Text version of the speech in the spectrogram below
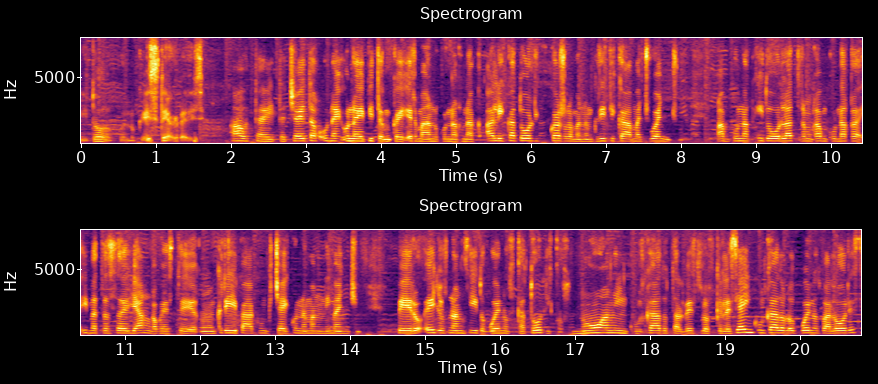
y todo pues lo que es de agradecer. Autaita, chayta unay unaypitam kay hermano kunaknak ali católico kasqa manam critica machuanchu. Qamkunak idolatram qamkunaqa imatas yanqa este cripakun chaykunaman nimanchi. Pero ellos no han sido buenos católicos, no han inculcado tal vez los que les ha inculcado los buenos valores,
